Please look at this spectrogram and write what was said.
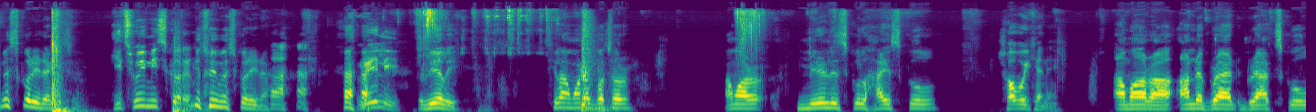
মিস করি না কিছু। কিছুই মিস করেন না? কিছুই মিস করি না। রিয়েলি রিয়েলি ছিলাম অনেক বছর আমার মিডল স্কুল হাই স্কুল সব ওইখানে? আমার আন্ডার গ্র্যাড স্কুল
